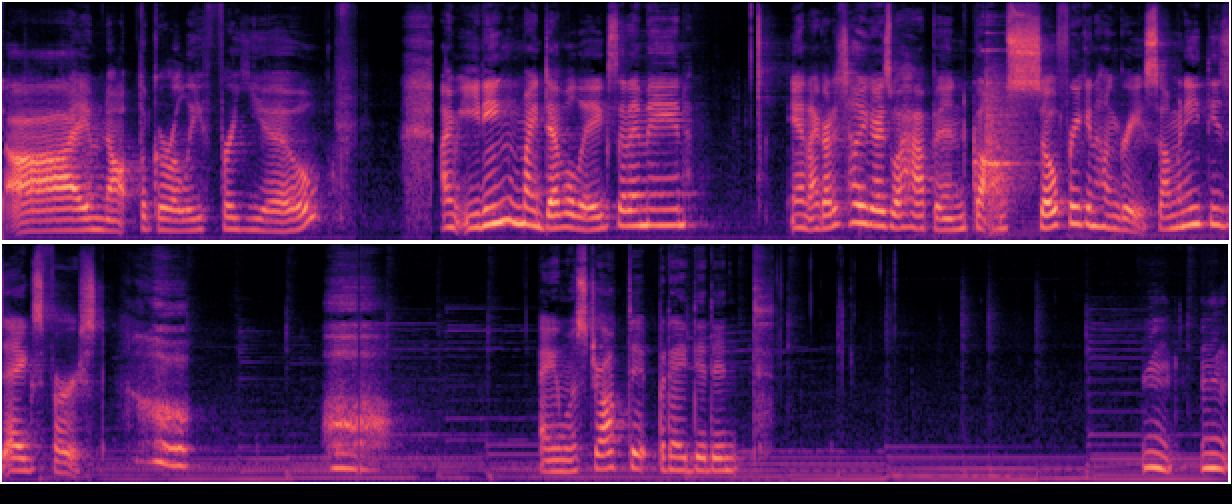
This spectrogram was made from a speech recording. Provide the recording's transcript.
I'm not the girly for you. I'm eating my deviled eggs that I made. And I gotta tell you guys what happened, but I'm so freaking hungry. So I'm gonna eat these eggs first. I almost dropped it, but I didn't. Mm, mm,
